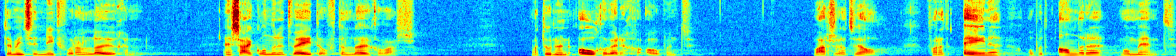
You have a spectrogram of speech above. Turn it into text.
Tenminste, niet voor een leugen. En zij konden het weten of het een leugen was. Maar toen hun ogen werden geopend, waren ze dat wel. Van het ene op het andere moment.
